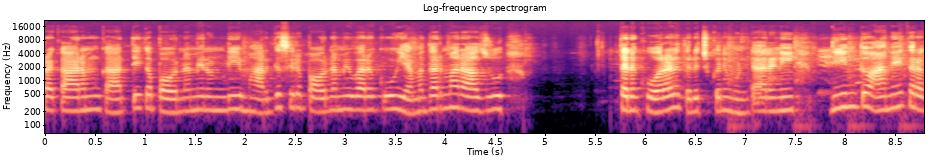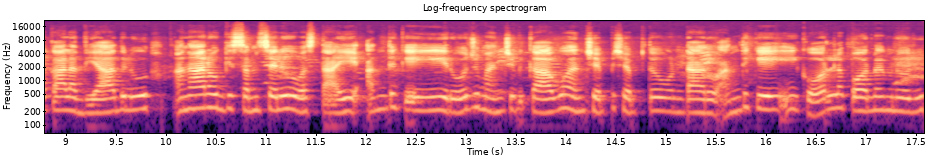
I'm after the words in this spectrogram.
ప్రకారం కార్తీక పౌర్ణమి నుండి మార్గశిర పౌర్ణమి వరకు యమధర్మరాజు తన కోరలు తెరుచుకొని ఉంటారని దీంతో అనేక రకాల వ్యాధులు అనారోగ్య సమస్యలు వస్తాయి. అందుకే ఈ రోజు మంచివి కావు అని చెప్పి చెప్తూ ఉంటారు. అందుకే ఈ కోరల పౌర్ణమి రోజు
